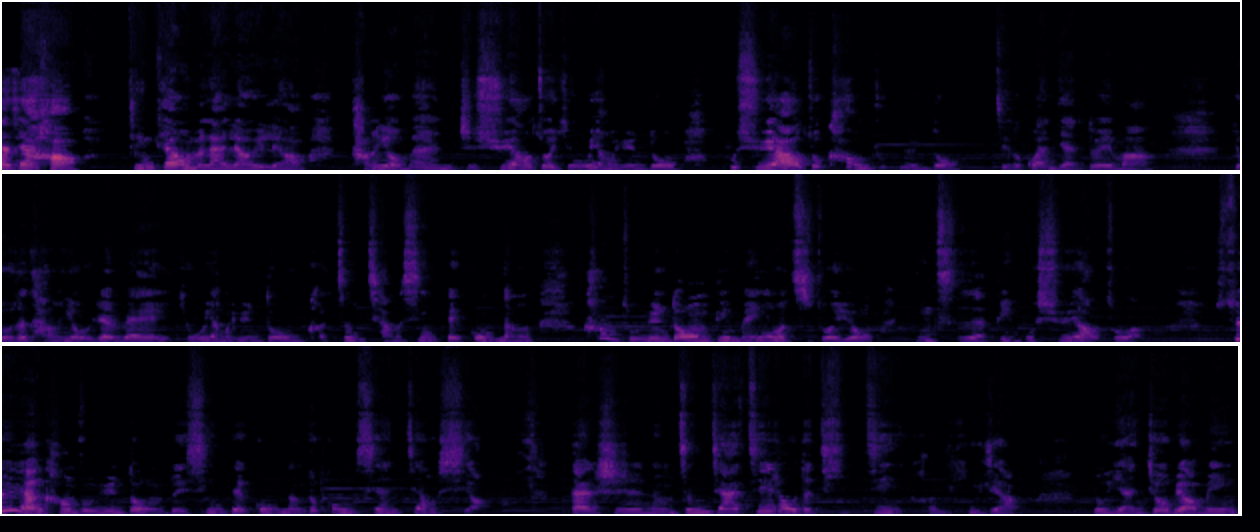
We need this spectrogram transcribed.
大家好，今天我们来聊一聊，糖友们只需要做有氧运动，不需要做抗阻运动，这个观点对吗？有的糖友认为有氧运动可增强心肺功能，抗阻运动并没有此作用，因此并不需要做。虽然抗阻运动对心肺功能的贡献较小，但是能增加肌肉的体积和力量。有研究表明，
